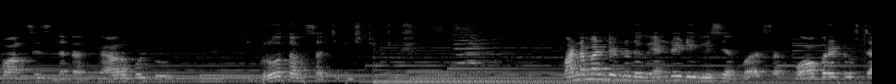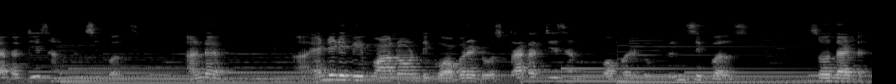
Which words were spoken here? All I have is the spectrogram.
policies that are favorable to growth of such institutions. Fundamental to the NDDB's efforts are cooperative strategies and principles. And uh, NDDB followed the cooperative strategies and cooperative principles so that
